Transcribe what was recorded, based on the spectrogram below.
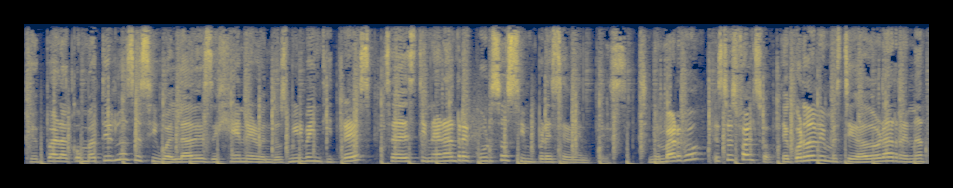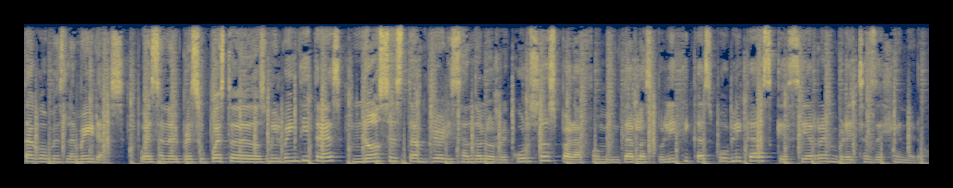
que para combatir las desigualdades de género en 2023 se destinarán recursos sin precedentes. Sin embargo, esto es falso, de acuerdo a la investigadora Renata Gómez Lameiras, pues en el presupuesto de 2023 no se están priorizando los recursos para fomentar las políticas públicas que cierren brechas de género.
